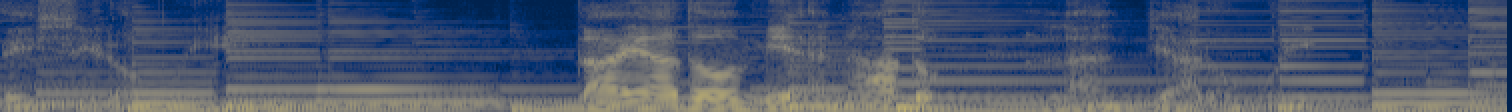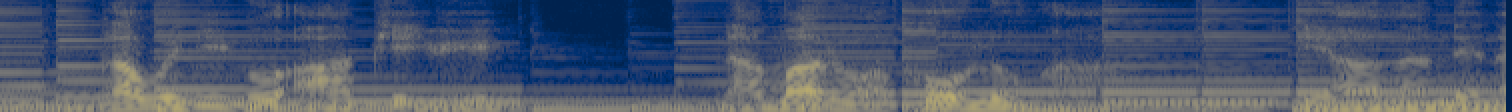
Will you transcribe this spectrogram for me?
အိပ်စီတော်မူ၏တာယာသောမြစ်အနားသို့လမ်းပြတော်မူ၏ငါဝိညာဉ်ကိုအားဖြစ်၍နာမတော်အဖို့အလို့ငါတရားလမ်းထဲ၌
